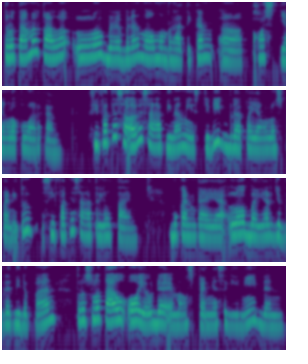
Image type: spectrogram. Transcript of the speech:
terutama kalau lo benar-benar mau memperhatikan uh, cost yang lo keluarkan. Sifatnya soalnya sangat dinamis, jadi berapa yang lo spend itu sifatnya sangat real time. Bukan kayak lo bayar jebret di depan, terus lo tahu oh ya udah emang spendnya segini dan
